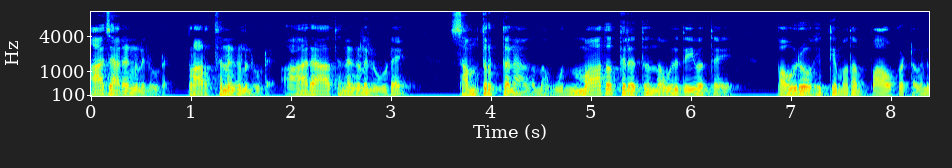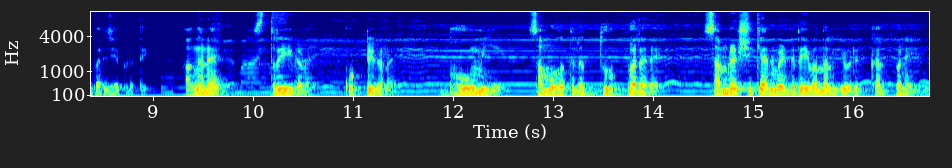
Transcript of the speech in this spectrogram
ആചാരങ്ങളിലൂടെ പ്രാർത്ഥനകളിലൂടെ ആരാധനകളിലൂടെ സംതൃപ്തനാകുന്ന ഉന്മാദത്തിലെത്തുന്ന ഒരു ദൈവത്തെ പൗരോഹിത്യ മതം പാവപ്പെട്ടവന് പരിചയപ്പെടുത്തി. അങ്ങനെ സ്ത്രീകളെ കുട്ടികളെ ഭൂമിയെ സമൂഹത്തിലെ ദുർബലരെ സംരക്ഷിക്കാൻ വേണ്ടി ദൈവം നൽകിയ ഒരു കൽപ്പനയെ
